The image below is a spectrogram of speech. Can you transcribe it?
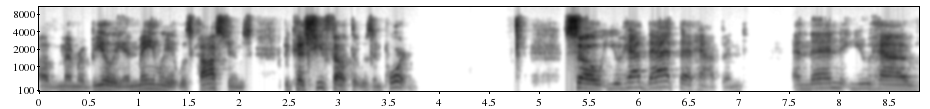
of memorabilia, and mainly it was costumes because she felt it was important. So you had that that happened, and then you have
